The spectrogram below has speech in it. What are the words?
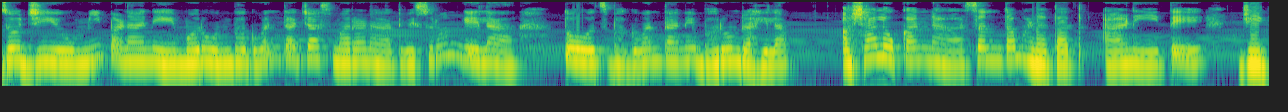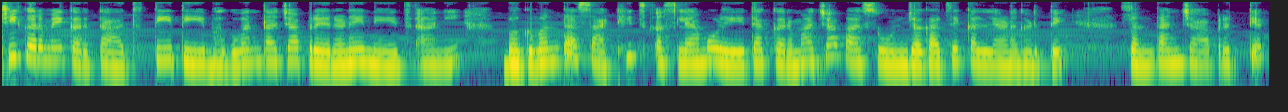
जो जीव मीपणाने मरून भगवंताच्या स्मरणात विसरून गेला तोच भगवंताने भरून राहिला. अशा लोकांना संत म्हणतात आणि ते जी जी कर्मे करतात ती ती भगवंताच्या प्रेरणेनेच आणि भगवंतासाठीच असल्यामुळे त्या कर्माच्या पासून जगाचे कल्याण घडते. संतांच्या प्रत्येक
